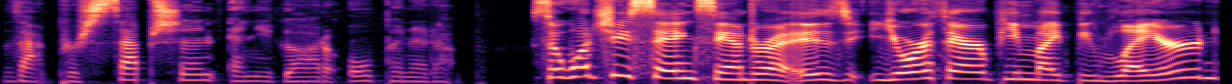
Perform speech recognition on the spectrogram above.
that perception, and you got to open it up. So what she's saying, Sandra, is your therapy might be layered.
